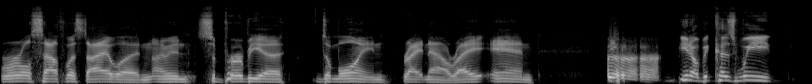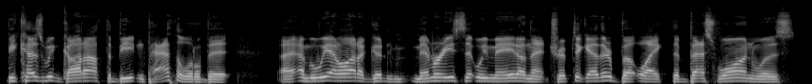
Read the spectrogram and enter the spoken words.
rural Southwest Iowa, and I'm in suburbia Des Moines right now, right? And you know, because we because we got off the beaten path a little bit. Uh, I mean, we had a lot of good memories that we made on that trip together, but like the best one was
